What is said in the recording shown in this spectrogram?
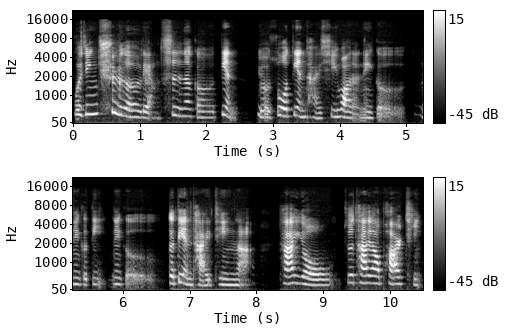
我已经去了两次那个电有做电台企划的那个那个地那个个电台厅啦。他有就是他要 party，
